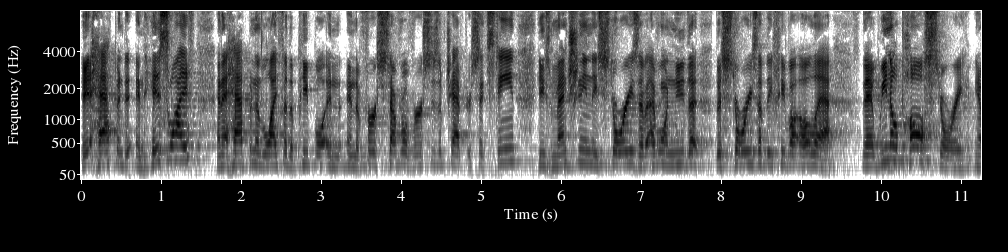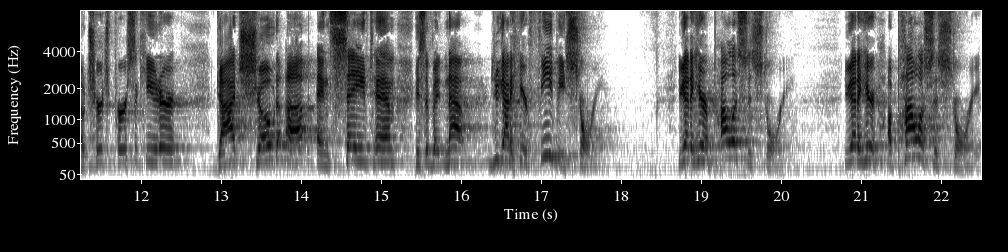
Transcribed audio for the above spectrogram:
it happened in his life and it happened in the life of the people in, in the first several verses of chapter 16. He's mentioning these stories of everyone knew the, the stories of these people. Oh, yeah. And we know Paul's story, you know, church persecutor. God showed up and saved him. He said, but now you got to hear Phoebe's story. You got to hear Apollos' story. You got to hear Apollos' story.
